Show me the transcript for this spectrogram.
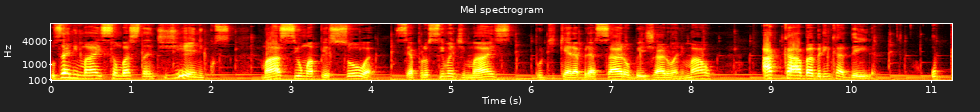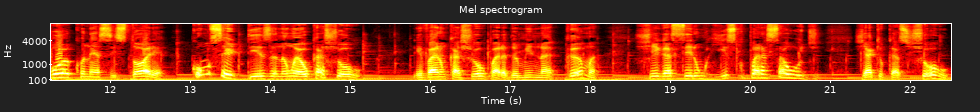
Os animais são bastante higiênicos, mas se uma pessoa se aproxima demais porque quer abraçar ou beijar o animal, acaba a brincadeira. O porco nessa história com certeza não é o cachorro. Levar um cachorro para dormir na cama chega a ser um risco para a saúde, já que o cachorro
